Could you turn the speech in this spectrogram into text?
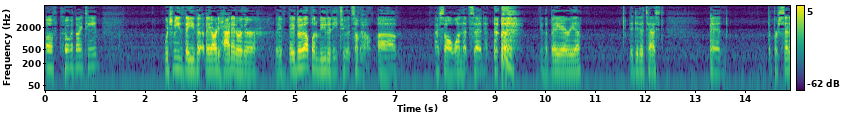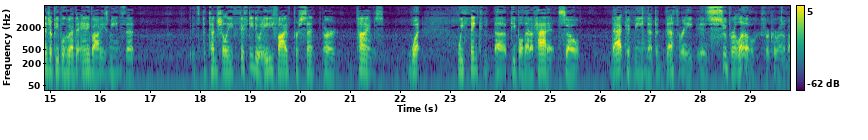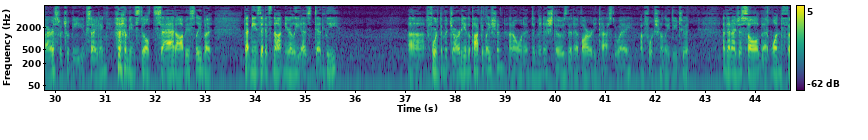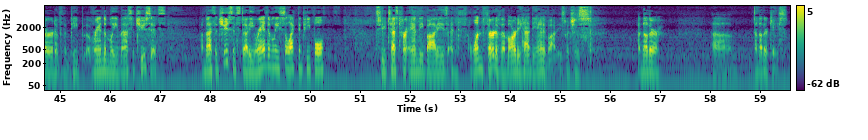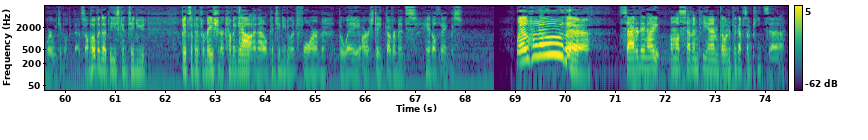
of COVID 19, which means they they already had it or they're they've they've developed an immunity to it somehow. Um, I saw one that said in the Bay Area, they did a test, and the percentage of people who had the antibodies means that it's potentially 50 to 85 percent or times what we think uh, people that have had it. So that could mean that the death rate is super low for coronavirus, which would be exciting. I mean, still sad, obviously, but that means that it's not nearly as deadly uh, for the majority of the population. I don't want to diminish those that have already passed away, unfortunately, due to it. And then I just saw that one third of the people, randomly Massachusetts, a Massachusetts study randomly selected people to test for antibodies, and one third of them already had the antibodies, which is another um, another case where we can look at that. So I'm hoping that these continued bits of information are coming out, and that'll continue to inform the way our state governments handle things. Well, hello there. Saturday night, almost 7 p.m., going to pick up some pizza.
